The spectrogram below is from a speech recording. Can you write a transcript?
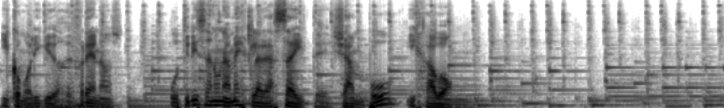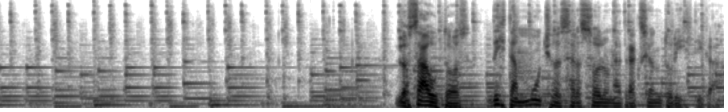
Y como líquidos de frenos, utilizan una mezcla de aceite, shampoo y jabón. Los autos distan mucho de ser solo una atracción turística.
